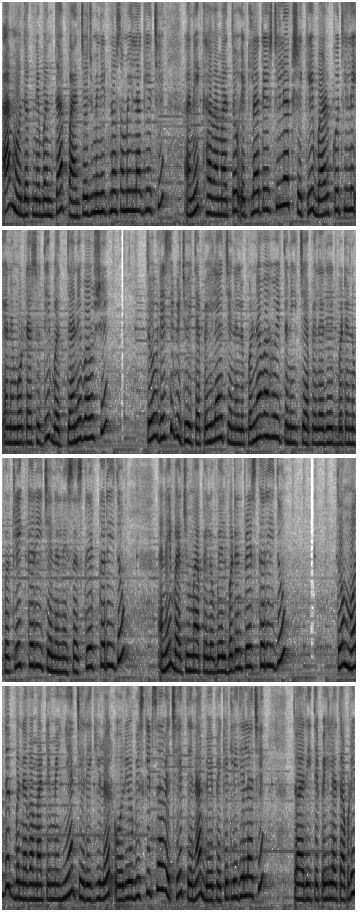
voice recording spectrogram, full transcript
આ મોદકને બનતા પાંચ જ મિનિટનો સમય લાગે છે અને ખાવામાં તો એટલા ટેસ્ટી લાગશે કે બાળકોથી લઈ અને મોટા સુધી બધાને ભાવશે. તો રેસીપી જોઈતા પહેલાં ચેનલ ઉપર નવા હોય તો નીચે આપેલા રેડ બટન ઉપર ક્લિક કરી ચેનલને સબસ્ક્રાઈબ કરી દો અને બાજુમાં આપેલો બેલ બટન પ્રેસ કરી દો. તો મોદક બનાવવા માટે મેં અહીંયા જે રેગ્યુલર ઓરિયો બિસ્કિટ્સ આવે છે તેના બે પેકેટ લીધેલા છે. તો આ રીતે પહેલાં તો આપણે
